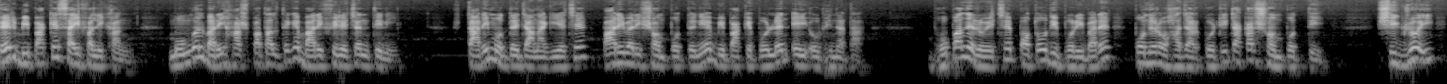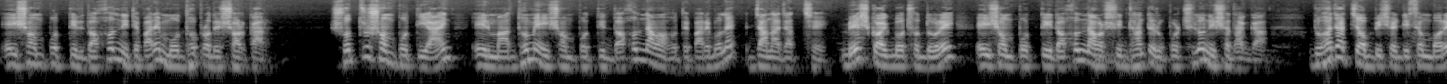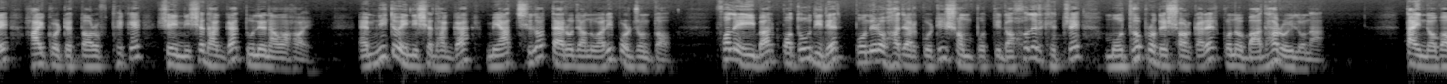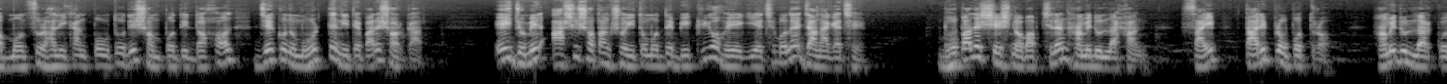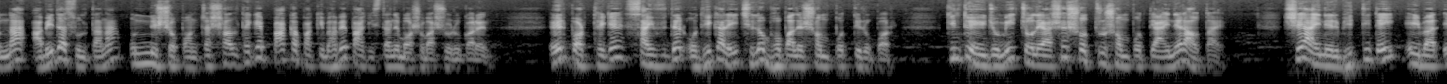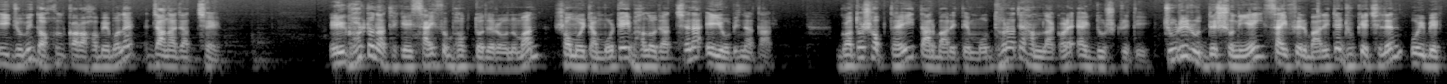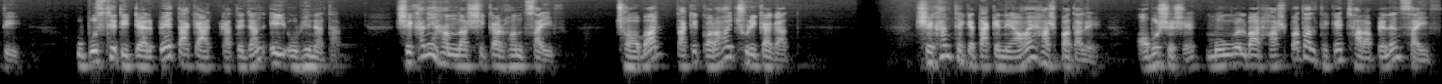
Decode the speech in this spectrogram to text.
ফের বিপাকে সাইফ আলী খান। মঙ্গলবারই হাসপাতাল থেকে বাড়ি ফিরেছেন তিনি। তারই মধ্যে জানা গিয়েছে, পারিবারিক সম্পত্তি নিয়ে বিপাকে পড়লেন এই অভিনেতা। ভোপালে রয়েছে পতৌদি পরিবারের পনেরো হাজার কোটি টাকার সম্পত্তি। শীঘ্রই এই সম্পত্তির দখল নিতে পারে মধ্যপ্রদেশ সরকার। শত্রু সম্পত্তি আইন এর মাধ্যমে এই সম্পত্তির দখল নেওয়া হতে পারে বলে জানা যাচ্ছে। বেশ কয়েক বছর ধরে এই সম্পত্তি দখল নেওয়ার সিদ্ধান্তের উপর ছিল নিষেধাজ্ঞা। দু হাজার ডিসেম্বরে হাইকোর্টের তরফ থেকে সেই নিষেধাজ্ঞা তুলে নেওয়া হয়। এমনিতেও এই নিষেধাজ্ঞা মেয়াদ ছিল তেরো জানুয়ারি পর্যন্ত। ফলে এইবার পতৌদিদের পনেরো হাজার কোটি সম্পত্তি দখলের ক্ষেত্রে মধ্যপ্রদেশ সরকারের কোনো বাধা রইল না। তাই নবাব মনসুর আলী খান পৌতৌদির সম্পত্তির দখল যে কোনো মুহূর্তে নিতে পারে সরকার। এই জমির আশি শতাংশ ইতোমধ্যে বিক্রিও হয়ে গিয়েছে বলে জানা গেছে। ভোপালের শেষ নবাব ছিলেন হামিদুল্লাহ খান, সাইফ তারই প্রপৌত্র হামিদুল্লাহর কন্যা আবিদা সুলতানা উনিশশো পঞ্চাশ সাল থেকে পাকাপাকিভাবে পাকিস্তানে বসবাস শুরু করেন। এরপর থেকে সাইফদের অধিকারেই ছিল ভোপালের সম্পত্তির উপর। কিন্তু এই জমি চলে আসে শত্রু সম্পত্তি আইনের আওতায়। সে আইনের ভিত্তিতেই এইবার এই জমি দখল করা হবে বলে জানা যাচ্ছে। এই ঘটনা থেকে সাইফ ভক্তদের অনুমান, সময়টা মোটেই ভালো যাচ্ছে না এই অভিনেতার। গত সপ্তাহেই তার বাড়িতে মধ্যরাতে হামলা করে এক দুষ্কৃতী। চুরির উদ্দেশ্য নিয়েই সাইফের বাড়িতে ঢুকেছিলেন ওই ব্যক্তি। উপস্থিতি টের পেয়ে তাকে আটকাতে যান এই অভিনেতা। সেখানে হামলার শিকার হন সাইফ। ছবার তাকে করা হয় ছুরিকাঘাত। সেখান থেকে তাকে নেওয়া হয় হাসপাতালে। অবশেষে মঙ্গলবার হাসপাতাল থেকে ছাড়া পেলেন সাইফ।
